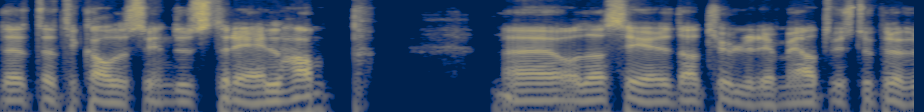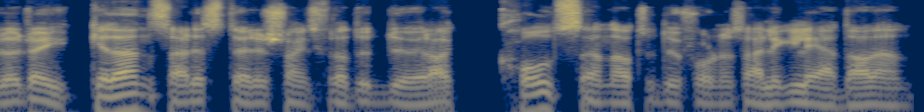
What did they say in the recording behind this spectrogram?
Dette kalles industriell hamp. Uh, og da, sier, da, tuller de med at hvis du prøver å røyke den, så er det større sjanse for at du dør av kols enn at du får noe særlig glede av den.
